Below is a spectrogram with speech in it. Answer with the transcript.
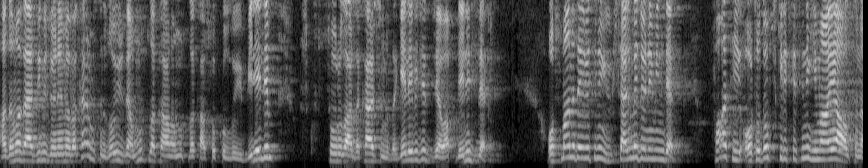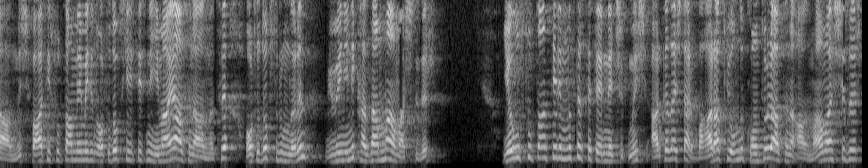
Adama verdiğimiz öneme bakar mısınız? O yüzden mutlaka ama mutlaka Sokullu'yu bilelim. Sorularda karşımıza gelebilir. Cevap Denizli. Osmanlı Devleti'nin yükselme döneminde Fatih Ortodoks Kilisesi'ni himaye altına almış. Fatih Sultan Mehmet'in Ortodoks Kilisesi'ni himaye altına alması Ortodoks Rumların güvenini kazanma amaçlıdır. Yavuz Sultan Selim Mısır seferine çıkmış. Arkadaşlar baharat yolunu kontrol altına alma amaçlıdır.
